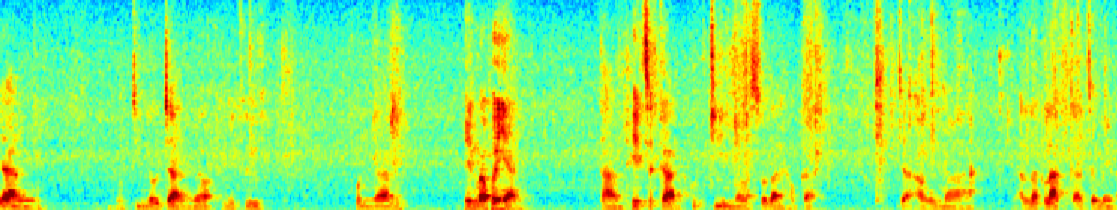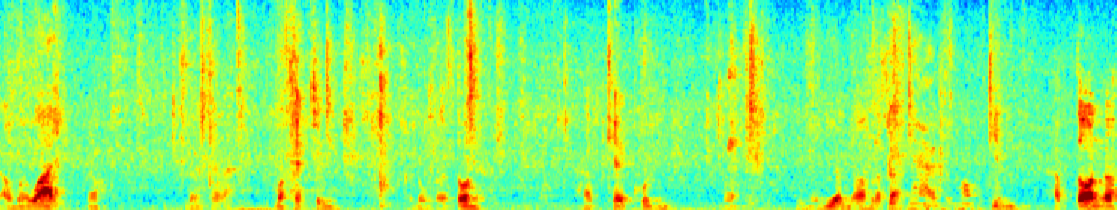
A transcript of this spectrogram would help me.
อย่างเอาจริงเอาจังเนาะอันนี่คือผลงานเห็นมาเพื่ออย่างตามเทศกาลกุดจีนเนาะส่วนหลายเขาก็จะเอามาอันลักๆก็จะเป็นเอามาไหว้เนาะแล้วก็มาแพ็คเป็นขนมลอยต้นครับแขกคนเนาะมาเยือนเนาะแล้วก็หน้าเป็นห้องกินหับต้อนเนาะ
